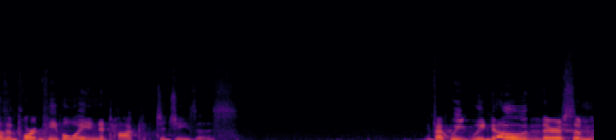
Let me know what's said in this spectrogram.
of important people waiting to talk to Jesus. In fact, we, we know that there are some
